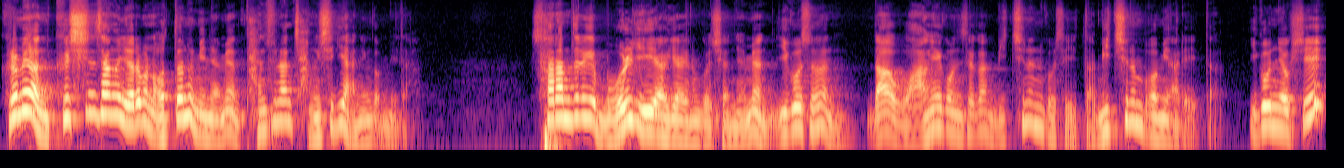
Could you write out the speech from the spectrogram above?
그러면 그 신상은 여러분 어떤 의미냐면 단순한 장식이 아닌 겁니다. 사람들에게 뭘 이야기하는 것이었냐면 이곳은 나 왕의 권세가 미치는 곳에 있다. 미치는 범위 아래에 있다. 이곳 역시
